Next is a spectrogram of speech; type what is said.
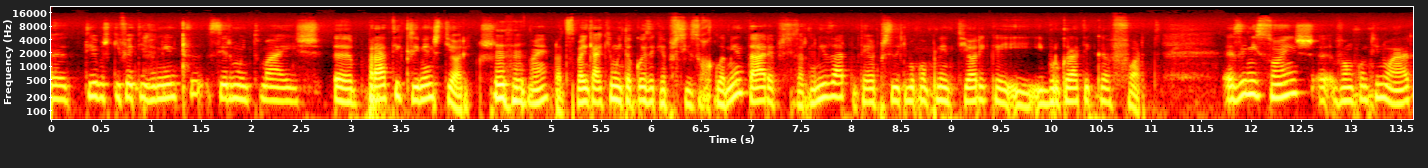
uh, temos que efetivamente ser muito mais uh, práticos e menos teóricos, uhum. não é? Pronto, se bem que há aqui muita coisa que é preciso regulamentar, é preciso organizar, portanto é preciso aqui uma componente teórica e, e burocrática forte. As emissões uh, vão continuar,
